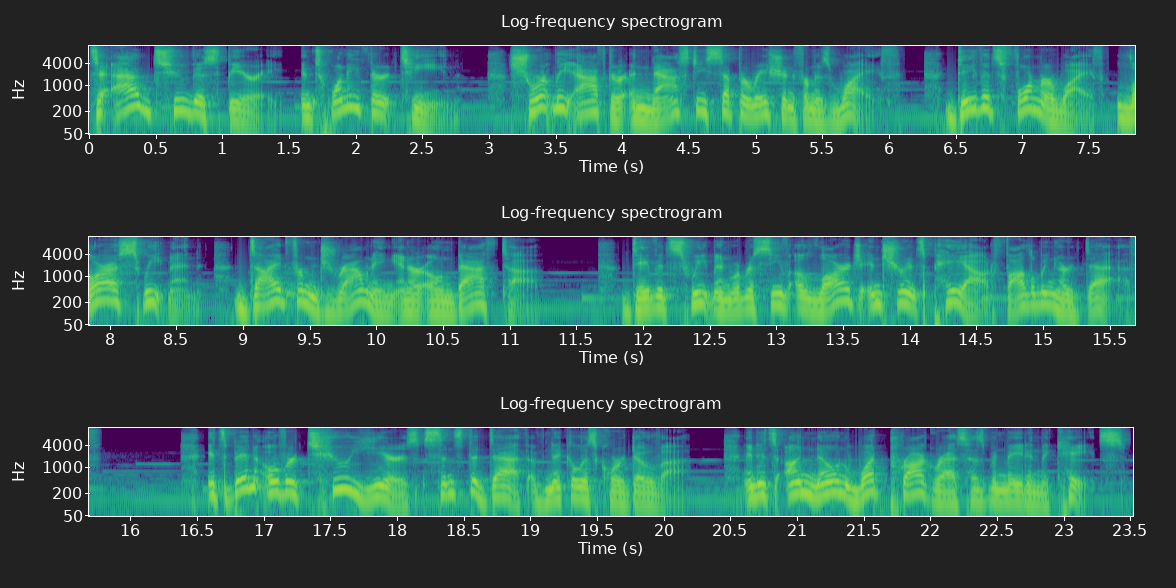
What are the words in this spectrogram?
To add to this theory, in 2013, shortly after a nasty separation from his wife, David's former wife, Laura Sweetman, died from drowning in her own bathtub. David Sweetman would receive a large insurance payout following her death. It's been over two years since the death of Nicholas Cordova, and it's unknown what progress has been made in the case.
